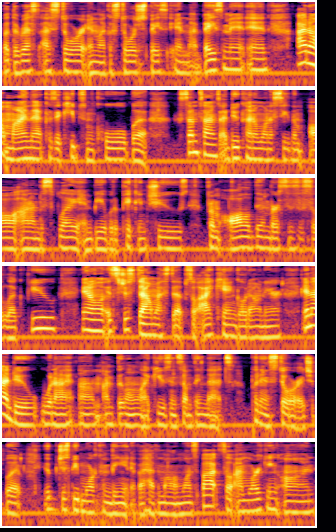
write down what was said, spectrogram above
but the rest I store in like a storage space in my basement. And I don't mind that because it keeps them cool, but sometimes I do kind of want to see them all out on display and be able to pick and choose from all of them versus a select few. You know, it's just down my steps, so I can go down there, and I do when I um, I'm feeling like using something that's put in storage, but it would just be more convenient if I had them all in one spot. So I'm working on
